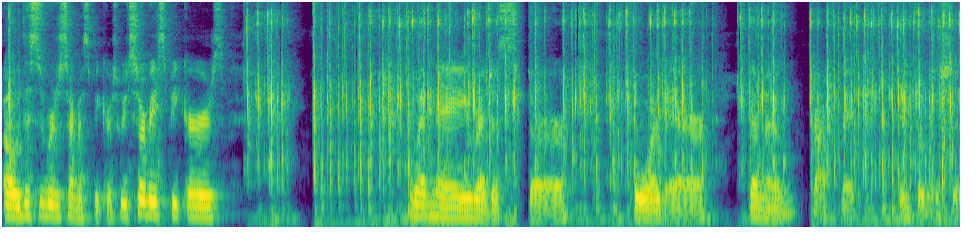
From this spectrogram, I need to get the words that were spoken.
Oh, this is, we're just talking about speakers. We survey speakers when they register for their demographic information.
